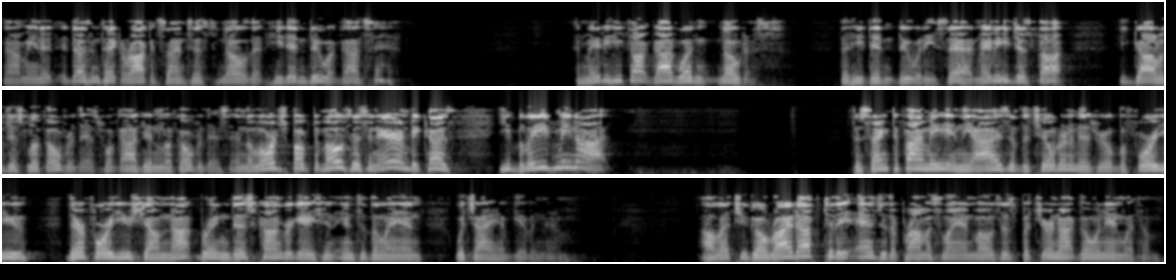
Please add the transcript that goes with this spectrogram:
Now, I mean, it, it doesn't take a rocket scientist to know that he didn't do what God said. And maybe he thought God wouldn't notice that he didn't do what he said. Maybe he just thought he, God will just look over this. Well, God didn't look over this. And the Lord spoke to Moses and Aaron because you believe me not to sanctify me in the eyes of the children of Israel before you Therefore you shall not bring this congregation into the land which I have given them. I'll let you go right up to the edge of the promised land, Moses, but you're not going in with them.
